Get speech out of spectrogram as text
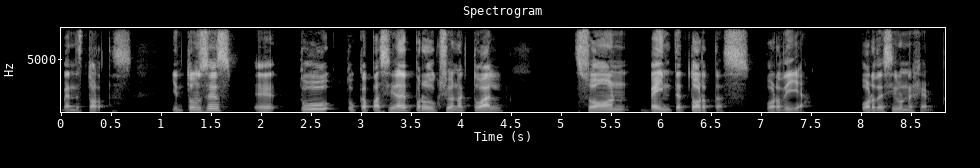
Vendes tortas. Y entonces tu, capacidad de producción actual son 20 tortas por día, por decir un ejemplo.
